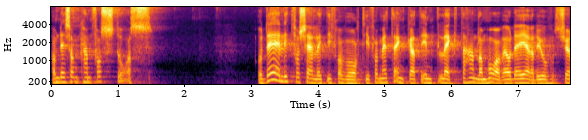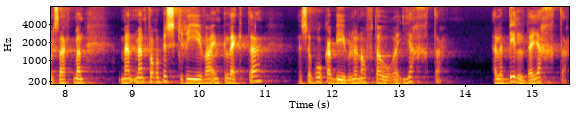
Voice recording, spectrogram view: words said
Om det som kan forstås. Og Det er litt forskjellig fra vår tid, for vi tenker at intellektet handler om hodet, og det gjør det jo selvsagt, men, men, men, for å beskrive intellektet så bruker Bibelen ofte ordet hjerte, eller bildet hjertet,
